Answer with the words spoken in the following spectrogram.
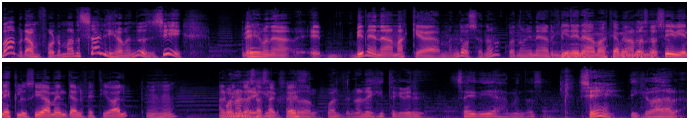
¿va a Branford Marsalis a Mendoza? Sí. Es una, eh, viene nada más que a Mendoza, ¿no? Cuando viene a Argentina. Viene nada más que a Mendoza. Sí, viene exclusivamente al festival, al Vos no Mendoza dijiste- Sax Fest. Perdón, Walter, ¿no le dijiste que viene seis días a Mendoza? Sí. Y que va a dar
